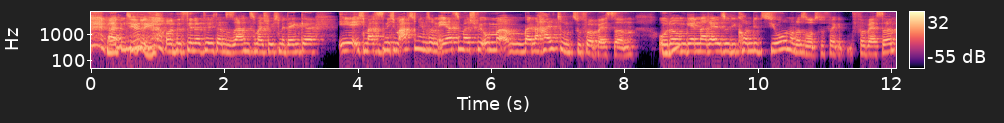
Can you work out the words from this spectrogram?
Natürlich. Und es sind natürlich dann so Sachen, zum Beispiel, wo ich mir denke, ich mache es nicht, um abzunehmen, sondern eher zum Beispiel, um ähm, meine Haltung zu verbessern oder mhm. um generell so die Kondition oder so zu ver verbessern.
